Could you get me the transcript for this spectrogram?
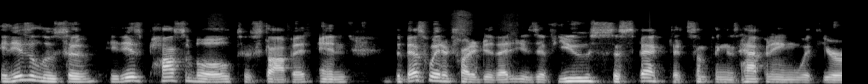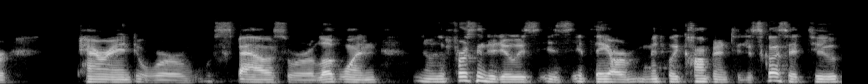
It is elusive. It is possible to stop it. And the best way to try to do that is if you suspect that something is happening with your parent or spouse or a loved one you know the first thing to do is is if they are mentally competent to discuss it to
